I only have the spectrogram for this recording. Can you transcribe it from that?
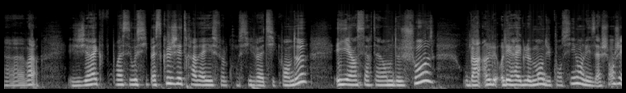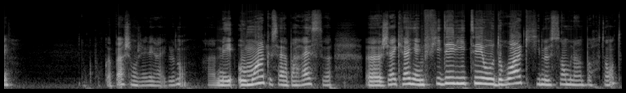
Euh, voilà. Et je dirais que moi, c'est aussi parce que j'ai travaillé sur le Concile Vatican II, et il y a un certain nombre de choses où ben, les règlements du Concile, on les a changés. Donc pourquoi pas changer les règlements? Mais au moins que ça apparaisse euh, je dirais que là, il y a une fidélité au droit qui me semble importante.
